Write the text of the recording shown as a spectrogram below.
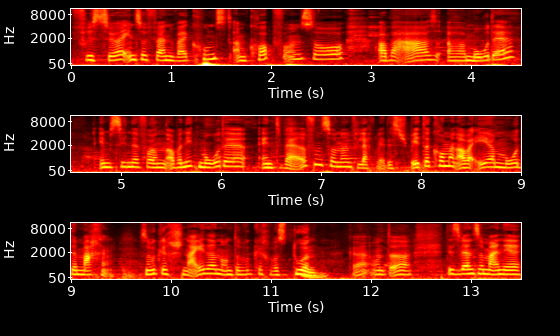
Friseur insofern, weil Kunst am Kopf und so, aber auch äh, Mode im Sinne von, aber nicht Mode entwerfen, sondern vielleicht wird es später kommen, aber eher Mode machen. So wirklich schneidern und da wirklich was tun. Gell? Und äh, das wären so meine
